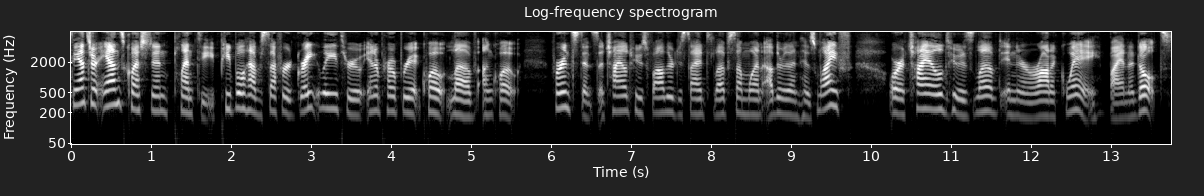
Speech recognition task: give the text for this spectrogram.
To answer Anne's question, plenty. People have suffered greatly through inappropriate, quote, love, unquote. For instance, a child whose father decided to love someone other than his wife or a child who is loved in an erotic way by an adult.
